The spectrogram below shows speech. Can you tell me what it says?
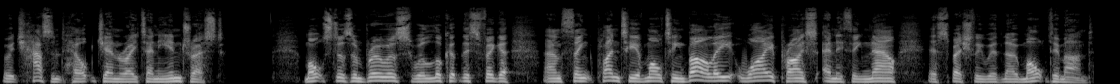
which hasn't helped generate any interest. Maltsters and brewers will look at this figure and think plenty of malting barley. Why price anything now, especially with no malt demand?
